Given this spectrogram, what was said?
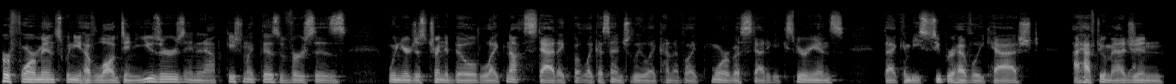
performance when you have logged in users in an application like this versus when you're just trying to build like not static, but like essentially like kind of like more of a static experience that can be super heavily cached. I have to imagine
